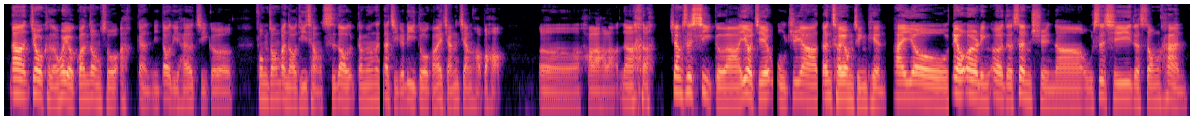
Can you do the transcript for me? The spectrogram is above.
那就可能会有观众说啊，干你到底还有几个封装半导体厂吃到刚刚那那几个利多，赶快讲讲好不好？呃，好了好了，那 像是细格啊，也有接五 G 啊，跟车用晶片，还有六二零二的盛群啊，五四七的松汉。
